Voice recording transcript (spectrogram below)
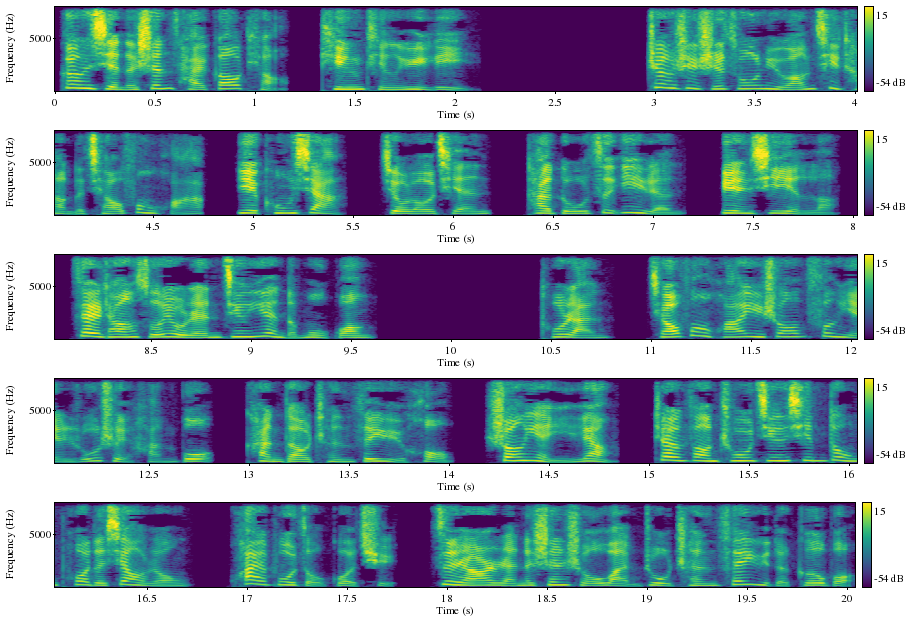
更显得身材高挑，亭亭玉立。正是十足女王气场的乔凤华。夜空下，酒楼前，她独自一人，便吸引了在场所有人惊艳的目光。突然，乔凤华一双凤眼如水寒波，看到陈飞宇后，双眼一亮，绽放出惊心动魄的笑容，快步走过去，自然而然的伸手挽住陈飞宇的胳膊，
